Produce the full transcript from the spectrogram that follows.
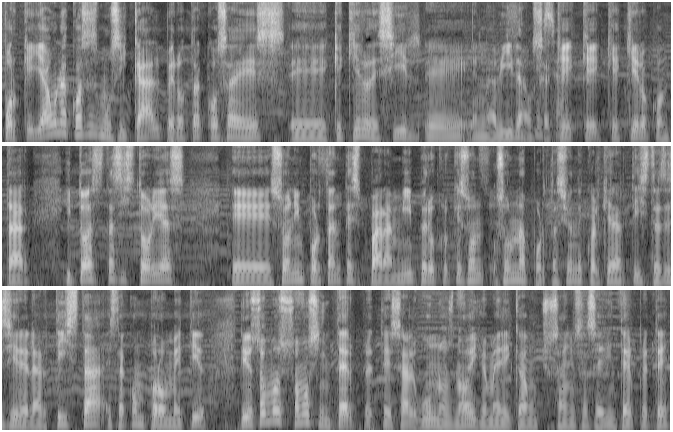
porque ya una cosa es musical, pero otra cosa es eh, qué quiero decir eh, en la vida, o sea, qué, qué- qué quiero contar. Y todas estas historias eh, son importantes para mí, pero creo que son, son una aportación de cualquier artista. Es decir, el artista está comprometido. Digo, somos, somos intérpretes algunos, ¿no? Y yo me he dedicado muchos años a ser intérprete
